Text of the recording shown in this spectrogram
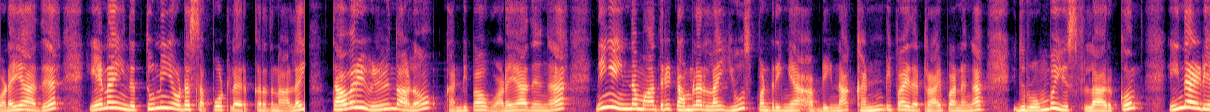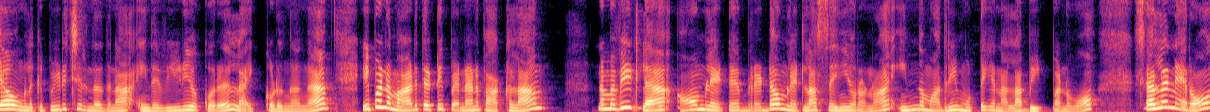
உடையாது. ஏன்னா இந்த துணியோட சப்போர்ட்டில் இருக்கிறதுனால தவறி விழுந்தாலும் கண்டிப்பாக உடையாதுங்க. நீங்கள் இந்த மாதிரி டம்ளர்லாம் யூஸ் பண்ணுறீங்க அப்படின்னா கண்டிப்பாக இதை ட்ரை பண்ணுங்கள் இது ரொம்ப யூஸ்ஃபுல்லாக இருக்கும். இந்த ஐடியா உங்களுக்கு பிடிச்சிருந்ததுன்னா இந்த வீடியோக்கு ஒரு லைக் கொடுங்கங்க. இப்போ நம்ம அடுத்த டிப் என்னென்னு பார்க்கலாம். நம்ம வீட்டில் ஆம்லேட்டு ப்ரெட் ஆம்லேட்லாம் செய்கிறோன்னா இந்த மாதிரி முட்டையை நல்லா பீட் பண்ணுவோம். சில நேரம்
